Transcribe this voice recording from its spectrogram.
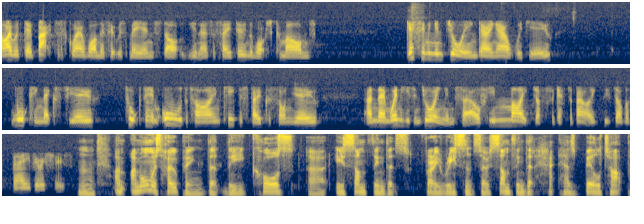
I would go back to square one if it was me and start, you know, as I say, doing the watch command, get him enjoying going out with you, walking next to you, talk to him all the time, keep his focus on you, and then when he's enjoying himself, he might just forget about these other behaviour issues. Mm. I'm, I'm almost hoping that the cause uh, is something that's very recent, so something that ha- has built up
